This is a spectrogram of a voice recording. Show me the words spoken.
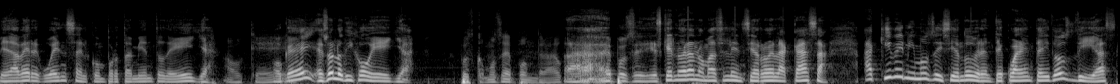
le da vergüenza el comportamiento de ella. Ok. ¿Ok? Eso lo dijo ella. Pues cómo se pondrá. Ay, pues es que no era nomás el encierro de la casa. Aquí venimos diciendo durante 42 días,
